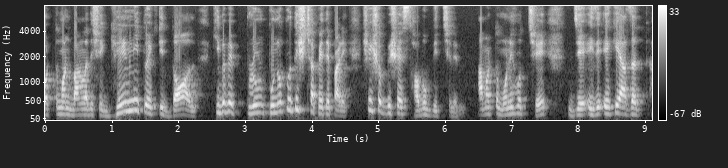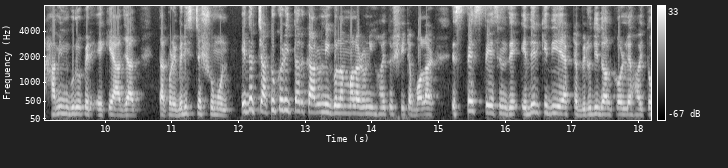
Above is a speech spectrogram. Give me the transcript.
বর্তমান বাংলাদেশে ঘৃণিত একটি দল কীভাবে পুনঃপ্রতিষ্ঠা পেতে পারে, সেই সব বিষয়ে সবক দিচ্ছিলেন। আমার তো মনে হচ্ছে যে এই যে এ কে আজাদ, হামিম গ্রুপের এ কে আজাদ তারপরে ব্যারিস্টার সুমন, এদের চাটুকারিতার কারণে গোলাম মালারনি হয়তো সেটা বলার স্পেস পেয়েছেন যে এদেরকে দিয়ে একটা বিরোধী দল করলে হয়তো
